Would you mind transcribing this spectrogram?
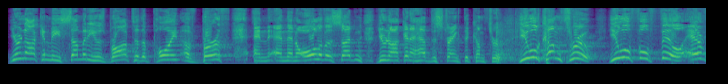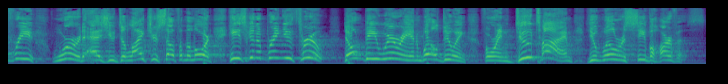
You're not going to be somebody who's brought to the point of birth, and, and then all of a sudden, you're not going to have the strength to come through. You will come through. You will fulfill every word as you delight yourself in the Lord. He's going to bring you through. Don't be weary in well doing, for in due time, you will receive a harvest.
